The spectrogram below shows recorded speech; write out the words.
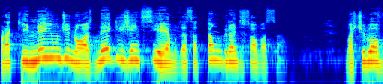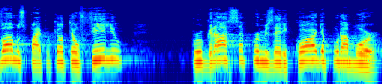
para que nenhum de nós negligenciemos essa tão grande salvação. Nós te louvamos, Pai, porque o teu filho, por graça, por misericórdia, por amor,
